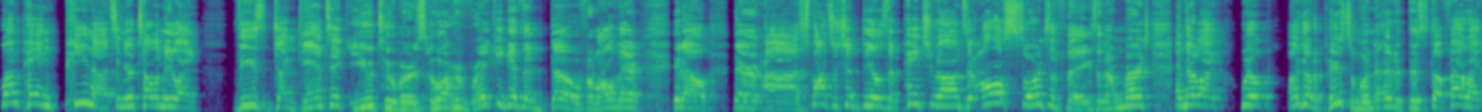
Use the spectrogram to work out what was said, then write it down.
who I'm paying peanuts and you're telling me like, these gigantic YouTubers who are raking in the dough from all their, you know, their uh, sponsorship deals, their Patreons, their all sorts of things and their merch, and they're like, well, I gotta pay someone to edit this stuff out. Like,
